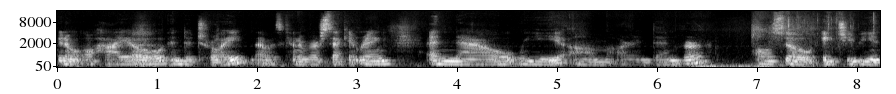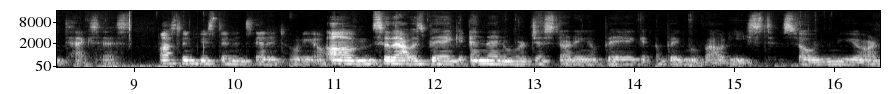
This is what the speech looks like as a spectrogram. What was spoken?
you know, Ohio and Detroit. That was kind of our second ring. And now we um, are in Denver, also HEB in Texas. Austin, Houston, and San Antonio. Um, so that was big, and then we're just starting a big, a big move out east. So New York,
